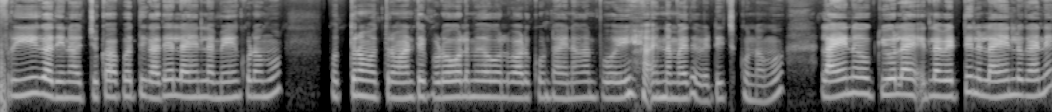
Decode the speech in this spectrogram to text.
ఫ్రీగా తినొచ్చు. కాకపోతే ఇక అదే లైన్‌లో మేము కూడాము ఉత్తరం ఉత్తరం అంటే ఇప్పుడు ఒకళ్ళ మీద ఒకళ్ళు పడుకుంటా అయినా కానీ పోయి అన్నం అయితే పెట్టించుకున్నాము. లైన్ క్యూ లైన్ ఇట్లా పెట్టిండ్రు లైన్‌లు కానీ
